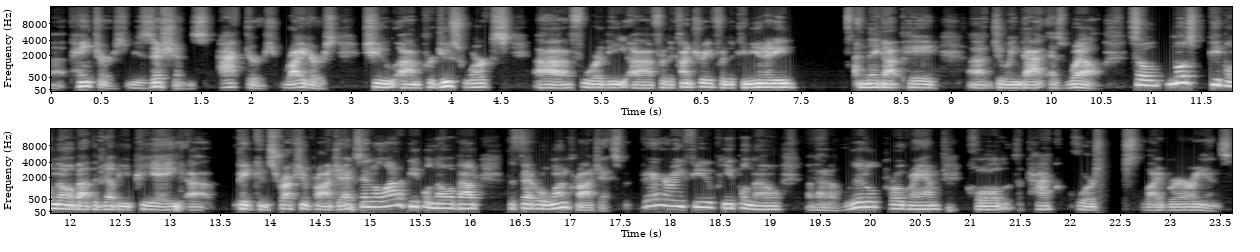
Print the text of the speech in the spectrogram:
Uh, painters, musicians, actors, writers to um, produce works uh, for the uh, for the country, for the community, and they got paid uh, doing that as well. So most people know about the WPA uh, big construction projects, and a lot of people know about the Federal One projects, but very few people know about a little program called the Pack Horse Librarians.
